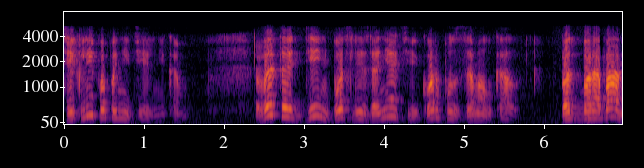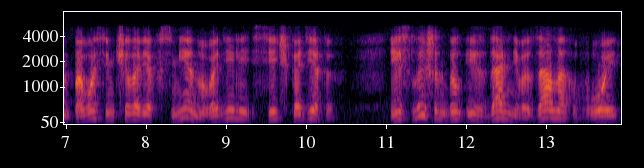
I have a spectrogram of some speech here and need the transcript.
Секли по понедельникам. В этот день после занятий корпус замолкал. Под барабан по восемь человек в смену водили сечь кадетов. И слышен был из дальнего зала вой,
